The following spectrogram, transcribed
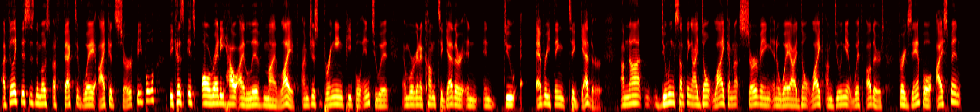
I feel like this is the most effective way I could serve people because it's already how I live my life. I'm just bringing people into it and we're to come together and and do everything together. I'm not doing something I don't like. I'm not serving in a way I don't like. I'm doing it with others. For example, I spent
